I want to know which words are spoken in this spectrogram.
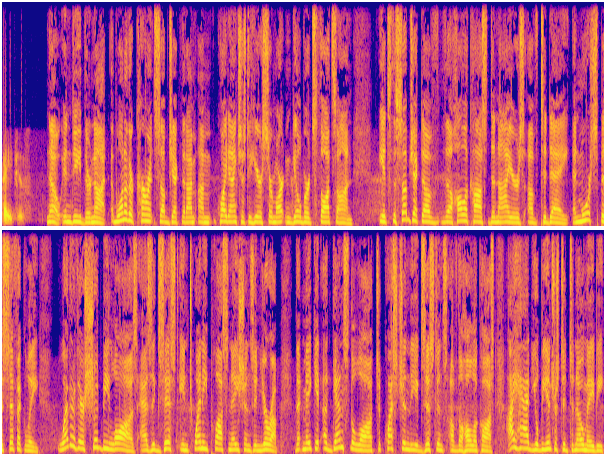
pages. No, indeed, they're not. One other current subject that I'm I'm quite anxious to hear Sir Martin Gilbert's thoughts on. It's the subject of the Holocaust deniers of today, and more specifically, whether there should be laws as exist in 20 plus nations in Europe that make it against the law to question the existence of the Holocaust. I had, you'll be interested to know maybe,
